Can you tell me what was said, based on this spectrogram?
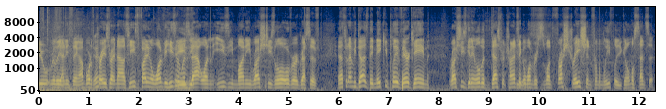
do really anything. I'm board with Yeah. Praise right now. As he's fighting a 1v. He's going to win that one. Easy money. Rushy's a little over aggressive. And that's what Envy does. They make you play their game. Rushy's getting a little bit desperate, trying to take a one versus one. Frustration from Lethal. You can almost sense it.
